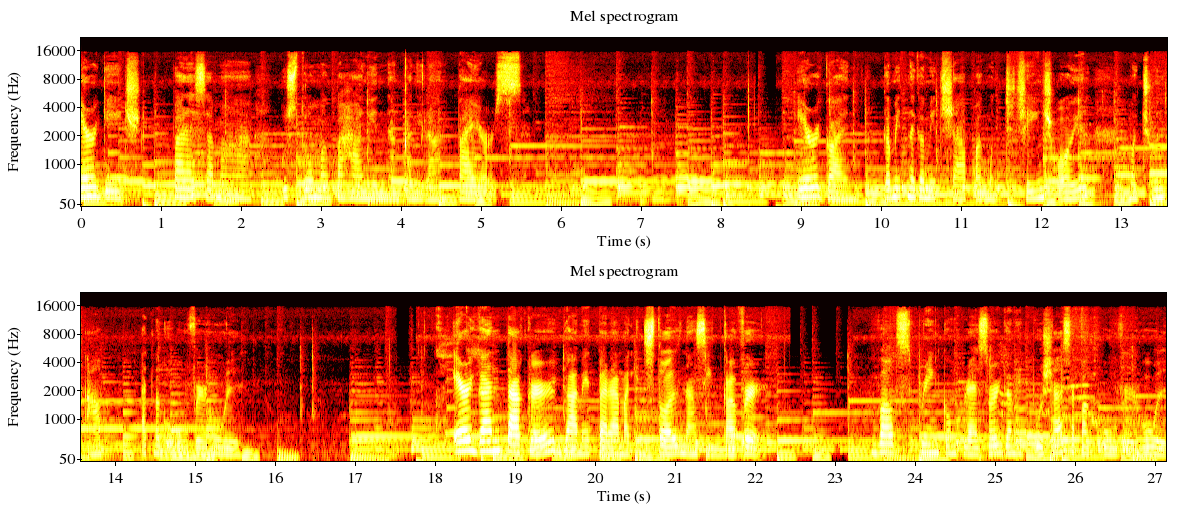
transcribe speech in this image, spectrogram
Air gauge para sa mga gustong magpahangin ng kanilang tires. Air gun, gamit na gamit siya pag mag-change oil, mag-tune up, at mag-overhaul. Air gun tacker gamit para mag-install ng seat cover. Valve spring compressor gamit po siya sa pag-overhaul.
